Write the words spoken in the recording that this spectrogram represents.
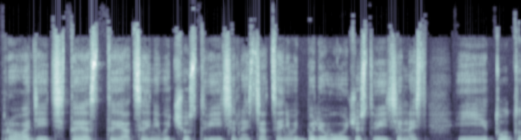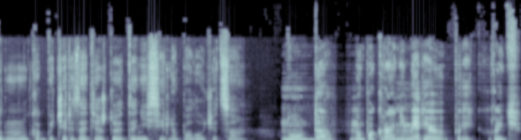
проводить тесты, оценивать чувствительность, оценивать болевую чувствительность. И тут ну, как бы через одежду это не сильно получится. Ну да, но, по крайней мере, прикрыть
